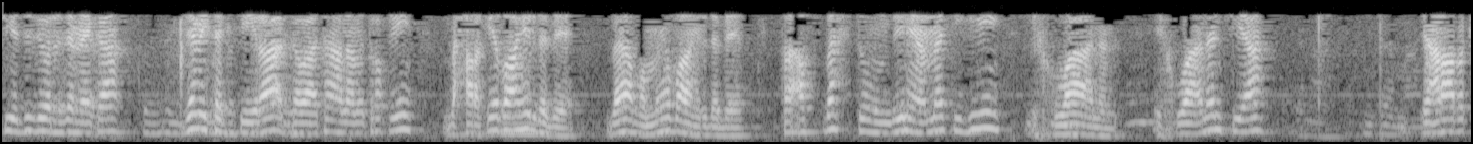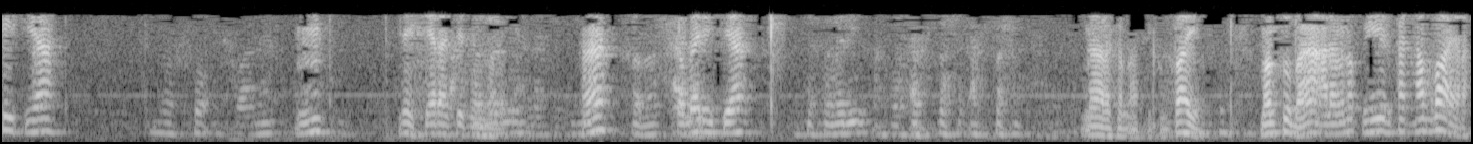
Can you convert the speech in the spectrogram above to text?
فيها تجور جمعك جمع تكسيرا. كواتا على مترقي بحركة ظاهر دبي با ضمن ظاهر دبي فأصبحتم بنعمته إخوانا. إخوانا فيها إعراب كيف فيها ليش يا ها؟ خبري فيها بارك الله فيكم. طيب. منصوبة على نصبه الفتحة الظاهرة.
